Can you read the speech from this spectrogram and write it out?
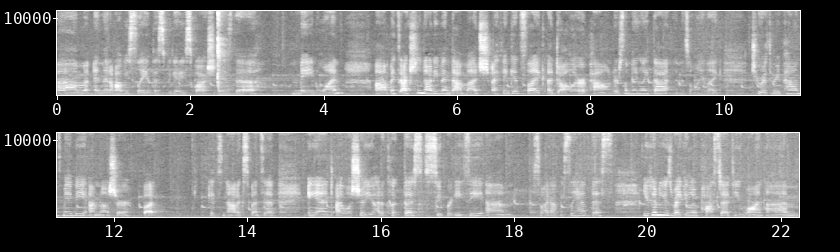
Um, and then obviously the spaghetti squash is the main one. Um, it's actually not even that much. I think it's like a dollar a pound or something like that, and it's only like two or three pounds maybe, I'm not sure, but it's not expensive. And I will show you how to cook this, super easy. Um, so I obviously have this. You can use regular pasta if you want, um,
